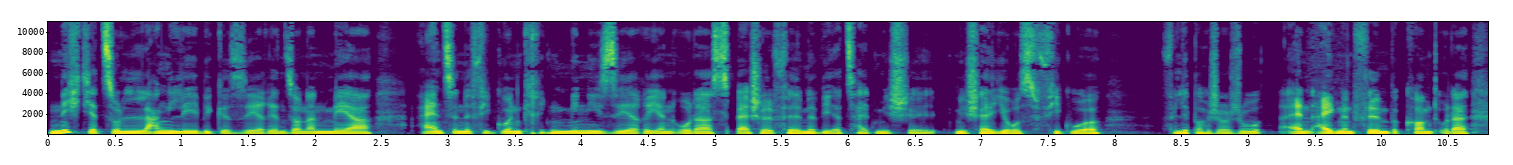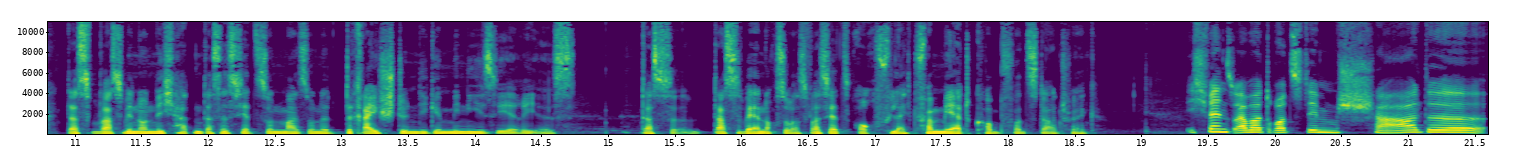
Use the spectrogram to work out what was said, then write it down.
nicht jetzt so langlebige Serien, sondern mehr einzelne Figuren kriegen Miniserien oder Special-Filme, wie jetzt halt Michel, Michel Yeohs Figur Philippa Joujou einen eigenen Film bekommt oder das, was wir noch nicht hatten, dass es jetzt so mal so eine dreistündige Miniserie ist das, das wäre noch sowas, was jetzt auch vielleicht vermehrt kommt von Star Trek. Ich fände es aber trotzdem schade,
